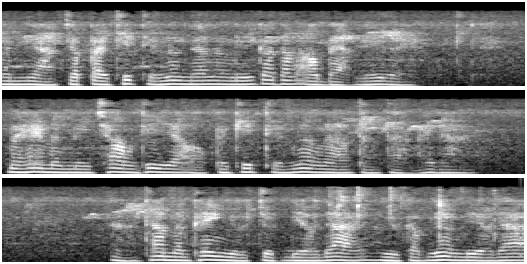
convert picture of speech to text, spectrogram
มันอยากจะไปคิดถึงเรื่องนั้นเรื่องนี้ก็ต้องเอาแบบนี้เลย ไม่ให้มันมีช่องที่จะออกไปคิดถึงเรื่องราวต่างๆให้ได้ถ้ามันเพ่งอยู่จุดเดียวได้ อยู่กับเรื่องเดียวได้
